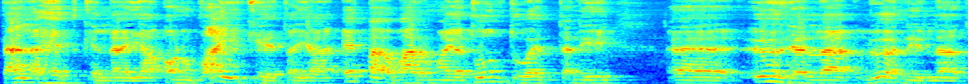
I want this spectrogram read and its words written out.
tällä hetkellä ja on vaikeaa ja epävarmaa ja tuntuu, että niin, yhdellä lyönnillä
